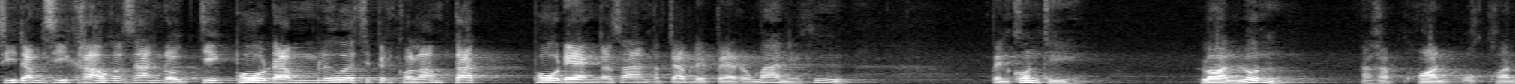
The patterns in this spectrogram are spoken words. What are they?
สีดำสีขาวก็สร้างดอกจิกโพธิ์ดำหรือว่าจะเป็นขอลาตัดโพแดงก็สร้างกระจับได้แปดออกมานี่คือ เป็นคนที่ร้อนล้น นะครับห่อนอกห่อน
